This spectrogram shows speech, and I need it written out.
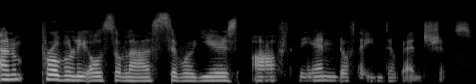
and probably also last several years after the end of the interventions.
